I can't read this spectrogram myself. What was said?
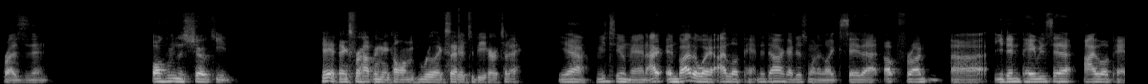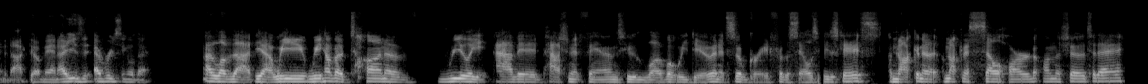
president. Welcome to the show, Keith. Hey, thanks for having me, Colin. Really excited to be here today. Yeah, me too, man. I and by the way, I love PandaDoc. I just want to like say that up front. Uh, you didn't pay me to say that. I love PandaDoc though, man. I use it every single day. I love that. Yeah, we we have a ton of really avid, passionate fans who love what we do, and it's so great for the sales use case. I'm not gonna I'm not gonna sell hard on the show today,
